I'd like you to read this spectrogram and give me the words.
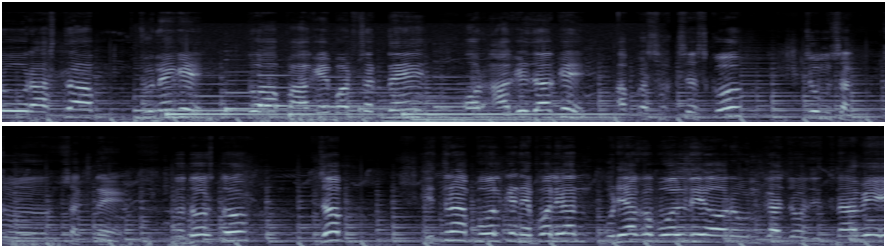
जो रास्ता आप चुनेंगे तो आप आगे बढ़ सकते हैं और आगे जाके आपका सक्सेस को चुन सक, चुन सकते हैं। तो दोस्तों, जब इतना बोल के नेपोलियन उड़िया को बोल दिया और उनका जो जितना भी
